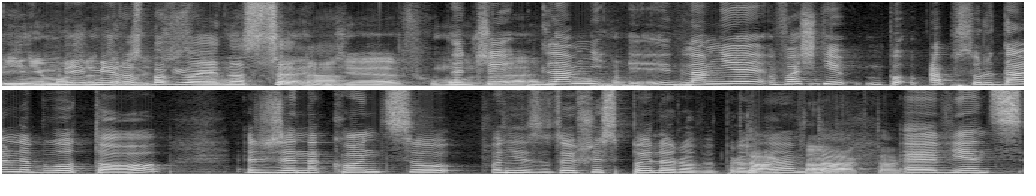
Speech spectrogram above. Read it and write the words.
mnie mnie rozbawiła jedna scena. Wszędzie, w chmurze. Znaczy, dla, mnie, y, dla mnie właśnie absurdalne było to, że na końcu. O Jezu, to już jest spoilerowy, prawda? Tak, Tak. tak, tak. E, więc y,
